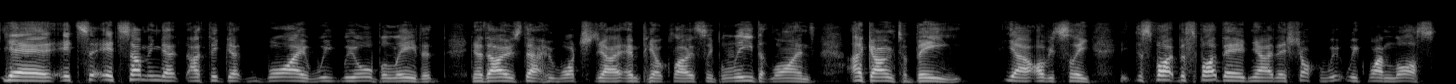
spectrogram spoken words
Yeah, it's it's something that I think that why we, we all believe that you know those that who watch you uh, know, NPL closely believe that Lions are going to be yeah, obviously, despite despite their you know their shock week one loss,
